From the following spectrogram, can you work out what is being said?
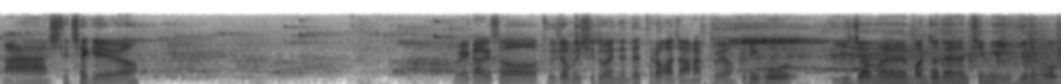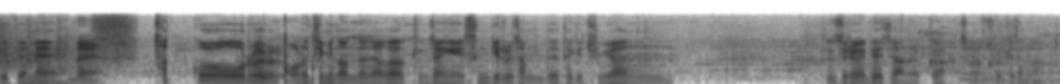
아, 실책이에요. 외곽에서 두 점을 시도했는데 들어가지 않았고요. 그리고 2점을 먼저 내는 팀이 이기는 거기 때문에 네. 첫 골을 어느 팀이 넣느냐가 굉장히 승기를 잡는 데 되게 중요한 분수령이 되지 않을까 저는 그렇게 생각합니다.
